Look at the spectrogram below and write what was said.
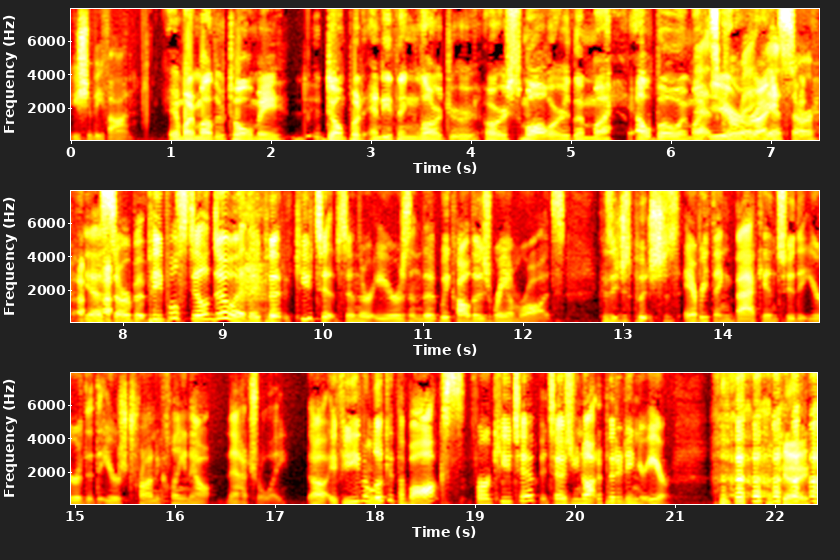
you should be fine. And my mother told me, don't put anything larger or smaller than my elbow in my That's ear, correct. right? Yes, sir. Yes, sir. But people still do it. They put Q-tips in their ears, and the, we call those ramrods because it just pushes everything back into the ear that the ear is trying to clean out naturally. Uh, if you even look at the box for a Q-tip, it tells you not to put it in your ear. Okay.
